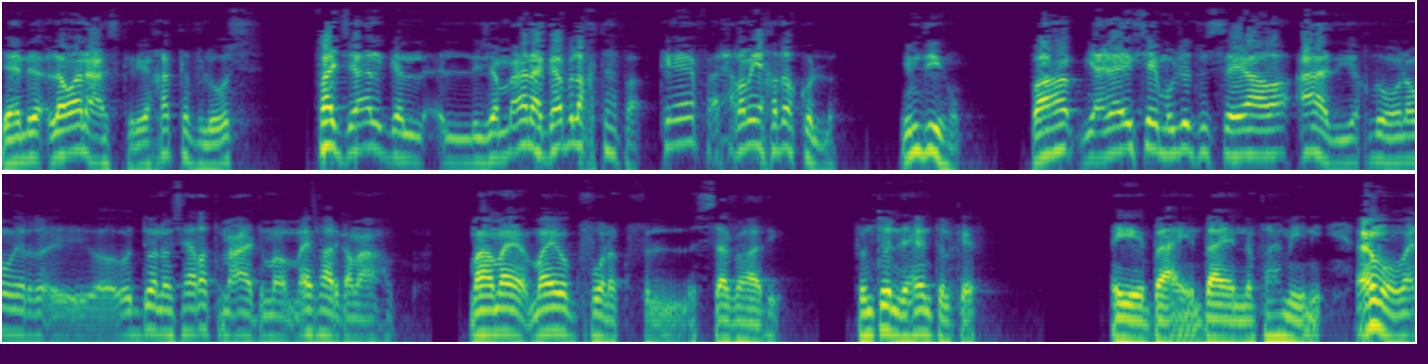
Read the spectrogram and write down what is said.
يعني لو أنا عسكري أخذت فلوس فجأة ألقى ال- اللي جمعنا قبل اختفى كيف؟ الحرامية أخذوه كله يمديهم فاهم؟ يعني أي شيء موجود في السيارة عادي يأخذونه وير- يودونه سيارتهم عادي ما, ما يفارقة معاهم ما ما ما يوقفونك في السالفة هذه فهمتوني الحين أنتوا كيف؟ اي باين باين فاهميني عموما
